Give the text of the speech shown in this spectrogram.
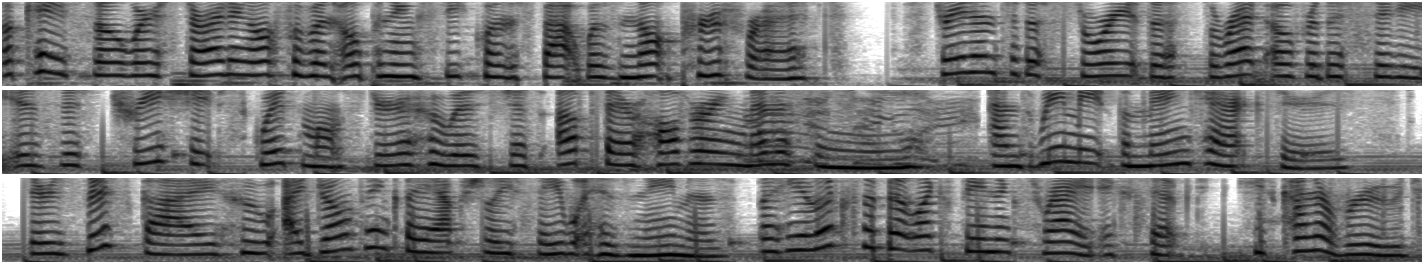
Okay, so we're starting off with an opening sequence that was not proofread. Straight into the story, the threat over the city is this tree-shaped squid monster who is just up there hovering menacingly. And we meet the main characters. There's this guy who I don't think they actually say what his name is, but he looks a bit like Phoenix Wright, except he's kind of rude.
